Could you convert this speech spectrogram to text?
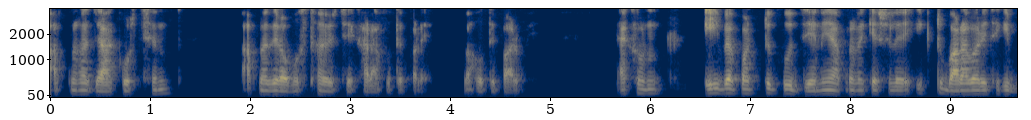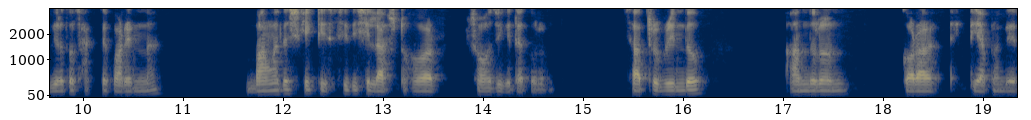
আপনারা যা করছেন, আপনাদের অবস্থা চেয়ে খারাপ হতে পারে বা হতে পারবে। এখন এই ব্যাপারটুকু জেনে আপনারা কি আসলে একটু বাড়াবাড়ি থেকে বিরত থাকতে পারেন না? বাংলাদেশকে একটি স্থিতিশীল রাষ্ট্র হওয়ার সহযোগিতা করুন। ছাত্রবৃন্দ, আন্দোলন করা একটি আপনাদের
